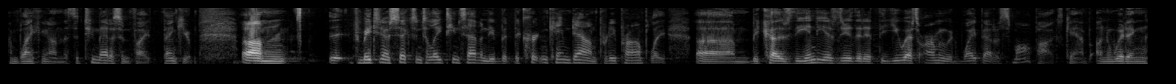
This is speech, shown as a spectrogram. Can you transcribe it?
I'm blanking on this. The two medicine fight. Thank you. Um, from 1806 until 1870, but the curtain came down pretty promptly um, because the Indians knew that if the U.S. Army would wipe out a smallpox camp, unwitting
